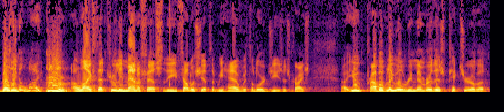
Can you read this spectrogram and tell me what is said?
building a life, a life that truly manifests the fellowship that we have with the Lord Jesus Christ. Uh, you probably will remember this picture of a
